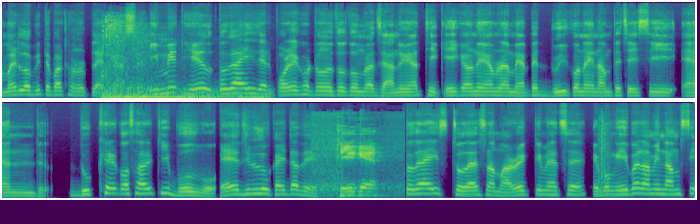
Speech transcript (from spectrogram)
আমার লবিতে পাঠানোর প্ল্যান আছে। ইমেট হেল তো গাইজ এর পরের ঘটনা তো তোমরা জানোই আর ঠিক এই কারণে আমরা ম্যাপের দুই কোনায় নামতে চাইছি অ্যান্ড দুঃখের কথা আর কি বলব? এ জিল্লু কাইটা দে। ঠিক তো গাইজ চলে আসলাম আরও একটি ম্যাচে এবং এইবার আমি নামছি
